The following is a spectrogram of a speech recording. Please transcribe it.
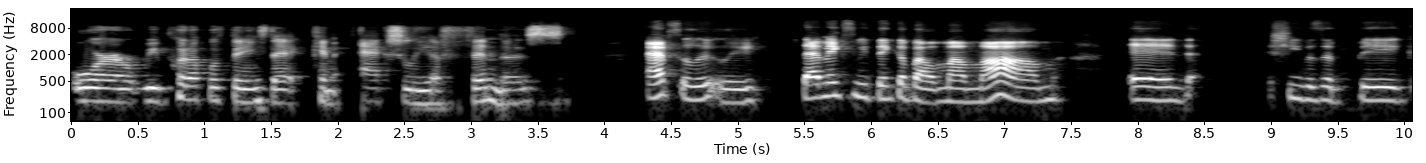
or we put up with things that can actually offend us. Absolutely. That makes me think about my mom, and she was a big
